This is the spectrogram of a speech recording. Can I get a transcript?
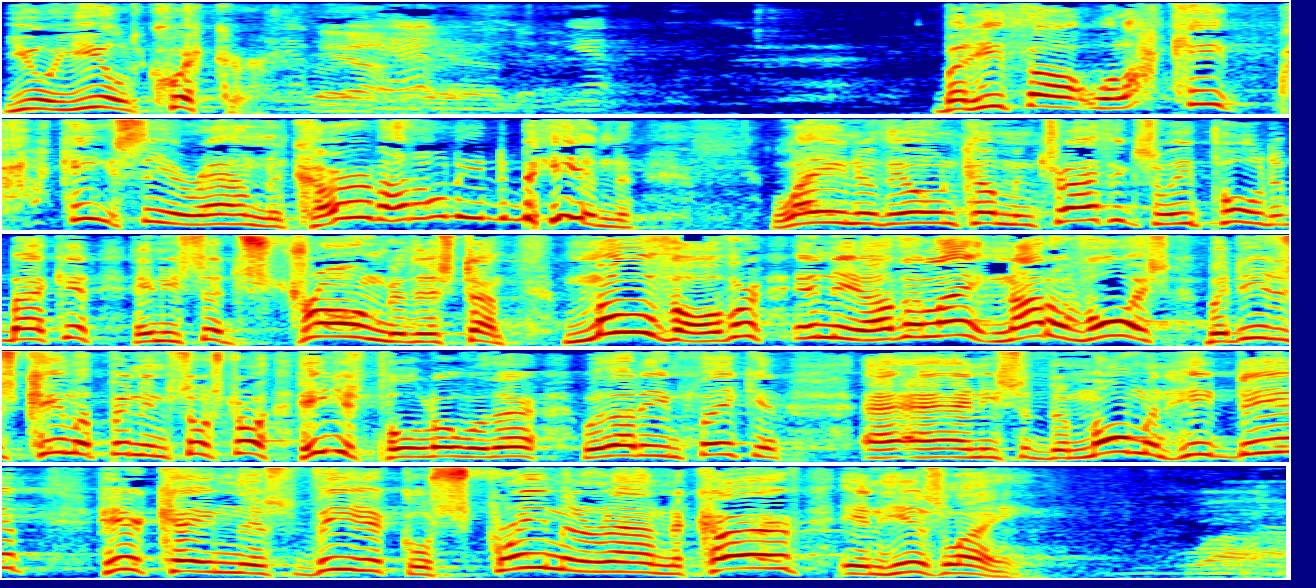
you'll yield quicker. Yeah. But he thought, well, I can't I can't see around the curve. I don't need to be in the lane of the oncoming traffic. So he pulled it back in and he said, stronger this time. Move over in the other lane. Not a voice, but he just came up in him so strong. He just pulled over there without even thinking. And he said, the moment he did, here came this vehicle screaming around the curve in his lane. Wow.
